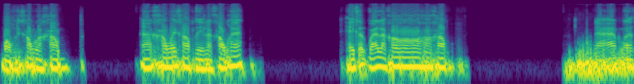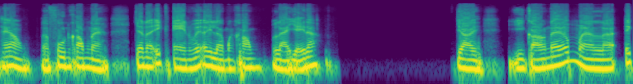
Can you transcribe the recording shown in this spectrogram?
một với không là không à, không hay không thì là không hết. Thì kết quả là không không không, không. đã mọi thấy không? Là full không nè. Cho nên xn với y là bằng không. Là vậy đó. Rồi vì còn nếu mà là x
